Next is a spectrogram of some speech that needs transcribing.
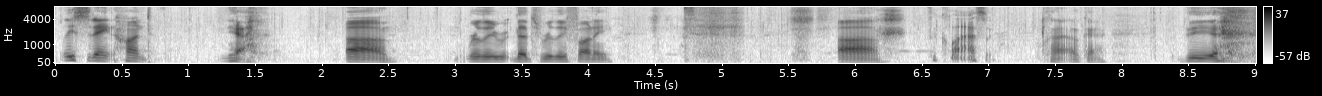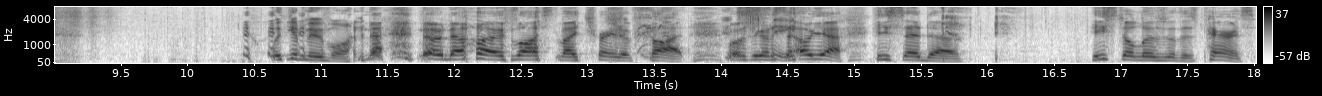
At least it ain't Hunt. Yeah. Uh, really, that's really funny. Uh, It's a classic. okay. The uh, We can move on. no, no, no, I've lost my train of thought. What was I going to say? Oh yeah, he said uh, he still lives with his parents,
